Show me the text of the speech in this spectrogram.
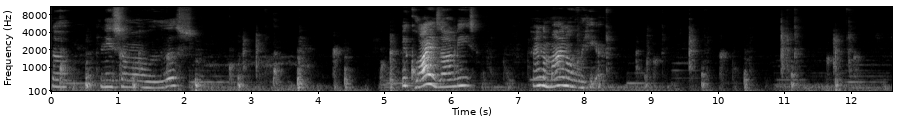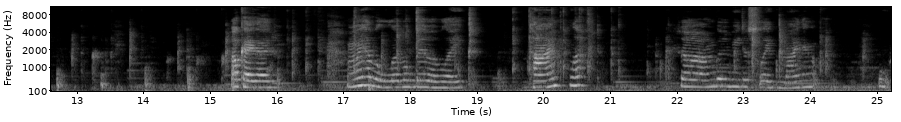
So, I need someone with this. Be quiet, zombies. Turn the mine over here. Okay, guys. We only have a little bit of like time left. So I'm gonna be just like mining. Oh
